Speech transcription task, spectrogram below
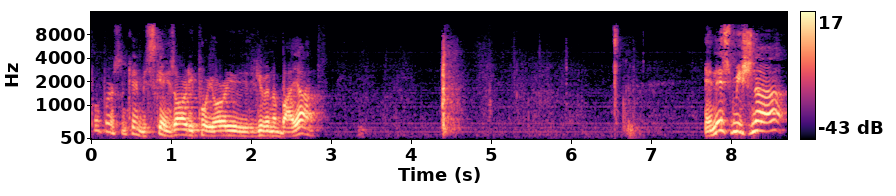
Poor person can't be skin. He's already poor. You're already given him bayah. In this Mishnah,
